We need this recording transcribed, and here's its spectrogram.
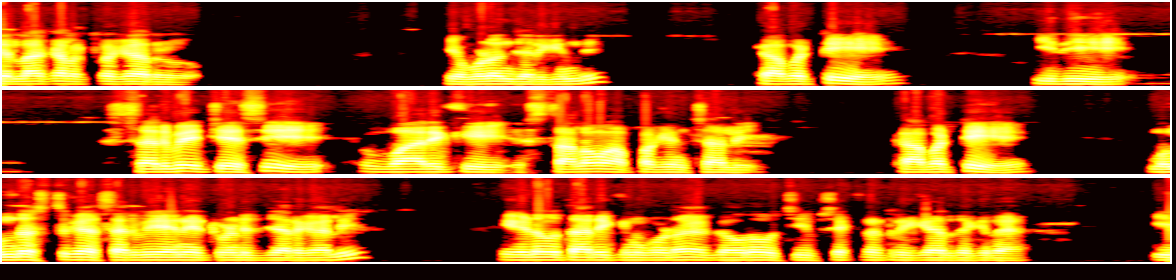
జిల్లా కలెక్టర్ గారు ఇవ్వడం జరిగింది. కాబట్టి ఇది సర్వే చేసి వారికి స్థలం అప్పగించాలి. కాబట్టి ముందస్తుగా సర్వే అనేటువంటిది జరగాలి. ఏడవ తారీఖున కూడా గౌరవ చీఫ్ సెక్రటరీ గారి దగ్గర ఈ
